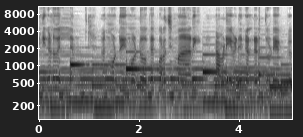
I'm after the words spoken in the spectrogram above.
ലൈനുകളും എല്ലാം അങ്ങോട്ടും ഇങ്ങോട്ടും ഒക്കെ കുറച്ച് മാറി അവിടെ ഇവിടെ കണ്ടിടത്തൂടെയൊക്കെ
